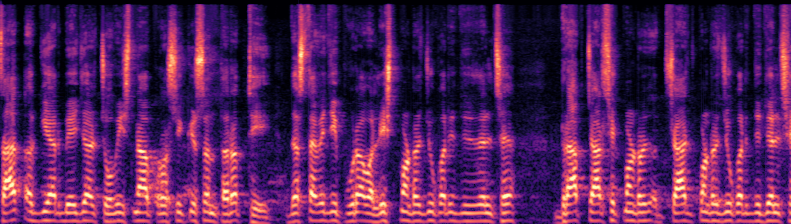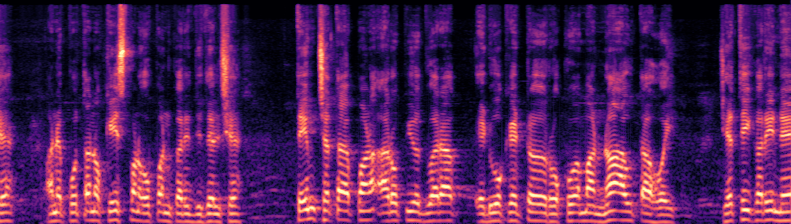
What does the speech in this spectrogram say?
સાત અગિયાર બે હજાર ચોવીસના પ્રોસિક્યુશન તરફથી દસ્તાવેજી પુરાવા લિસ્ટ પણ રજૂ કરી દીધેલ છે. ડ્રાફ્ટ ચાર્જશીટ પણ ચાર્જ પણ રજૂ કરી દીધેલ છે અને પોતાનો કેસ પણ ઓપન કરી દીધેલ છે. તેમ છતાં પણ આરોપીઓ દ્વારા એડવોકેટ રોકવામાં ન આવતા હોય, જેથી કરીને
